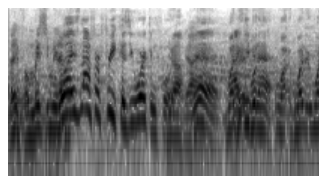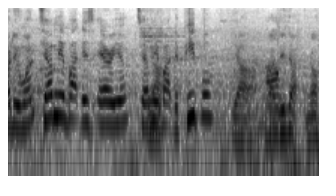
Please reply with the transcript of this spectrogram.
Hey, for me, Well, it's not for free because you're working for it. Yeah. Yeah, What, I do- give you the hat. what, what, what do you want? Tell me about this area. Tell me about the people. Yeah. Um, this, no,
